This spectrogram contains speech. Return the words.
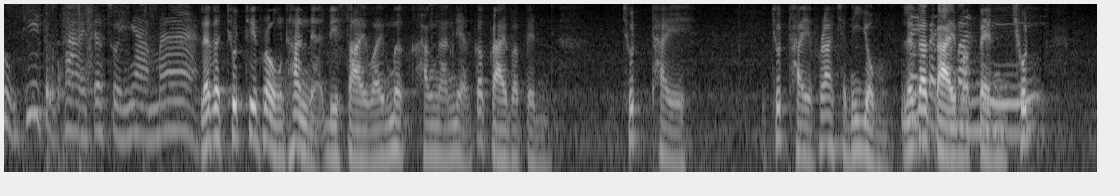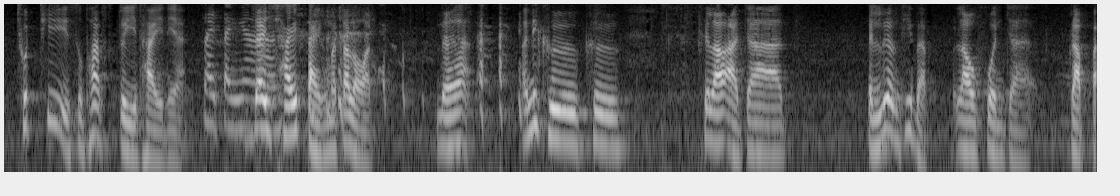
ถูกที่ถูกทางจะสวยงามมาก แล้วก็ชุดที่พระองค์ท่านเนี่ยดีไซน์ไว้เมื่อครั้งนั้นเนี่ยก็กลายมาเป็นชุดไทย ชุดไทยพระราชนิยม แล้วก็กลายมาเป็นชุดชุดที่สุภาพสตรีไทยเนี่ยใส่แต่งงานได้ใช้แต่งมาตลอด นะฮะอันนี้คือคือคือเราอาจจะเป็นเรื่องที่แบบเราควรจะกลับไป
